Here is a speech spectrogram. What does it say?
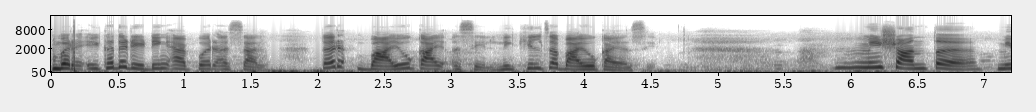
बरं एखाद्या डेटिंग ॲपवर असाल तर बायो काय असेल? निखिलचा बायो काय असेल? मी शांत आहे. मी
